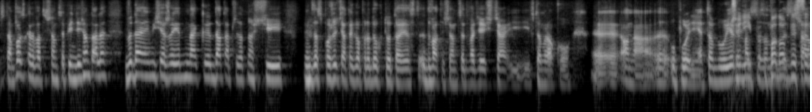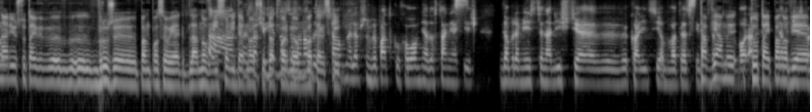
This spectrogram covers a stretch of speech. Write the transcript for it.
czy tam Polska 2050, ale wydaje mi się, że jednak data przydatności do spożycia tego produktu to jest 2020 i w tym roku e, ona e, upłynie. To był Czyli podobny scenariusz tutaj wróży pan poseł jak dla Nowej Tak, Solidarności taki Platformy Obywatelskiej. Strzał. W najlepszym wypadku Hołownia dostanie jakieś dobre miejsce na liście w Koalicji Obywatelskiej. Stawiamy tutaj, panowie,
